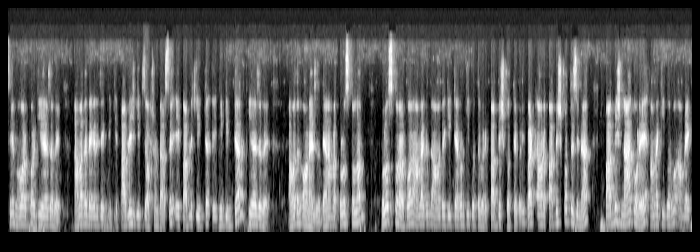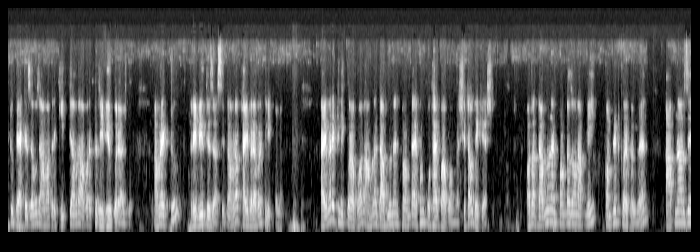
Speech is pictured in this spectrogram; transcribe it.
সেভ হওয়ার পর কি হয়ে যাবে? আমাদের দেখেন যে পাবলিশ গিগ যে অপশনটা আছে, এই পাবলিশ গিগটা গিগটা কি হয়ে যাবে? আমাদের অন হয়ে যাবে। দেন আমরা ক্লোজ করলাম। ক্লোজ করার পর আমরা কিন্তু আমাদের গিগটা এখন কি করতে পারি? পাবলিশ করতে পারি। বাট আমরা পাবলিশ করতেছি না পাবলিশ না করে আমরা কি করব? আমরা একটু ব্যাকে যাব যে আমাদের গিগটা আমরা আবার একটু রিভিউ করে আসব। আমরা একটু রিভিউতে যাচ্ছি। তো আমরা ফাইবার আবার ক্লিক করলাম। ফাইবারে ক্লিক করার পর আমরা ডাব্লু নাইন ফর্মটা এখন কোথায় পাবো আমরা সেটাও দেখে আসি। অর্থাৎ ডাব্লু নাইন ফর্মটা যখন আপনি কমপ্লিট করে ফেলবেন, আপনার যে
